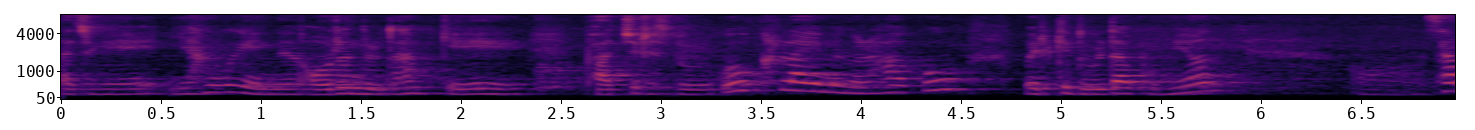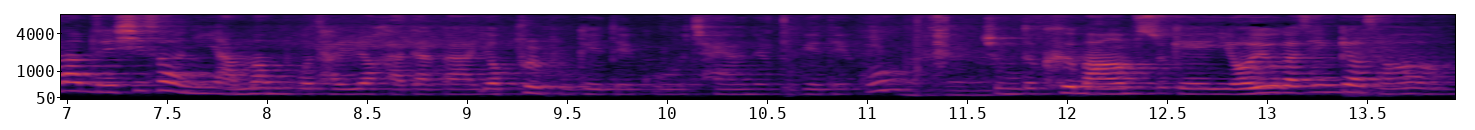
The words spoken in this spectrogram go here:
나중에 이 한국에 있는 어른들도 함께 밧줄에서 놀고 클라이밍을 하고 뭐 이렇게 놀다 보면 어, 사람들의 시선이 앞만 보고 달려가다가 옆을 보게 되고 자연을 보게 되고 네. 좀더 그 마음속에 여유가 생겨서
